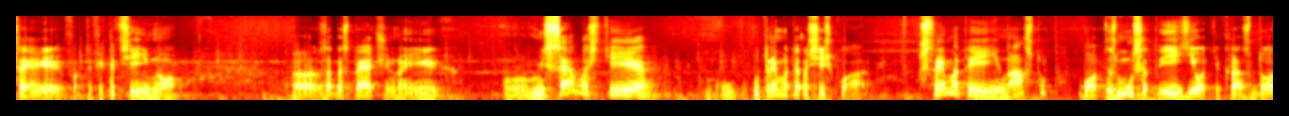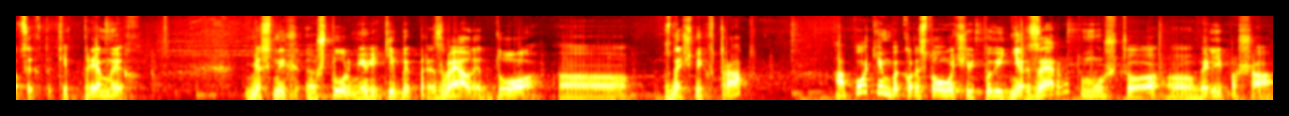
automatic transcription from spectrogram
цієї фортифікаційно е, забезпеченої місцевості утримати російську армію, стримати її наступ, от, змусити її от якраз до цих таких прямих м'ясних е, штурмів, які би призвели до е, значних втрат. А потім, використовуючи відповідні резерви, тому що е, Велій Паша,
